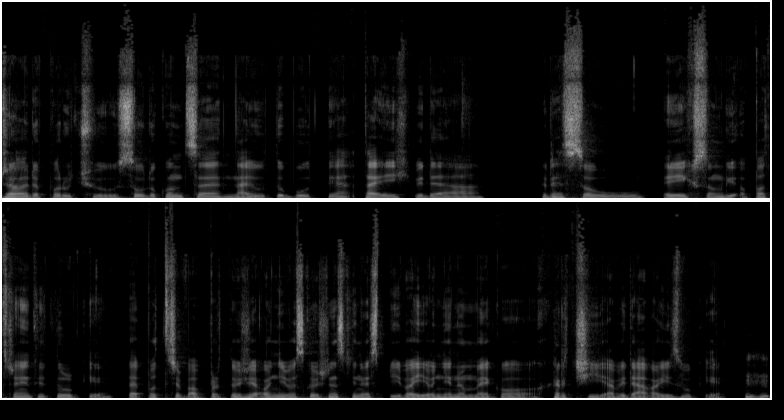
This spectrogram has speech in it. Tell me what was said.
vřele doporučuju. Jsou dokonce na YouTube ta jejich videa, kde jsou jejich songy opatřeny titulky. To je potřeba, protože oni ve skutečnosti nespívají, oni jenom jako chrčí a vydávají zvuky. Mhm.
